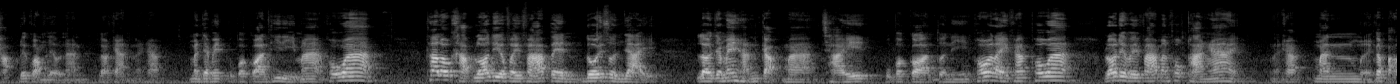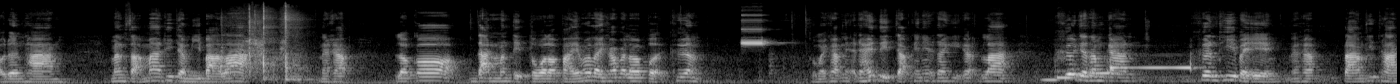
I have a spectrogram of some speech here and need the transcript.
ขับด้วยความเร็วนั้นแล้วกันนะครับ มันจะเป็นอุปกรณ์ที่ดีมาก เพราะว่าถ้าเราขับล้อเดียวไฟฟ้าเป็นโดยส่วนใหญ่ เราจะไม่หันกลับมาใช้อุปกรณ์ตัวนี้ เพราะอะไรครับ เพราะว่าล้อเดียวไฟฟ้ามันพกพาง่ายนะครับมันเหมือนกระเป๋าเดินทาง มันสามารถที่จะมีบาร์ลากนะครับแล้วก็ดันมันติดตัวเราไปเพราะอะไรครับเวลาเราเปิดเครื่องถูกไหมครับเนี่ยจะให้ติดจับแค่นี้อาจารย์กิก็ลากเครื่องจะทำการเคลื่อนที่ไปเองนะครับ ตามทิศทาง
